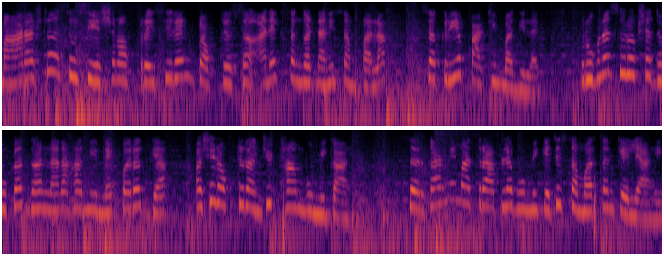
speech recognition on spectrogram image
महाराष्ट्र असोसिएशन ऑफ प्रेसिडेंट डॉक्टर्ससह अनेक संघटनांनी संपाला सक्रिय पाठिंबा दिलाय. रुग्ण सुरक्षा धोक्यात घालणारा हा निर्णय परत घ्या अशी डॉक्टरांची ठाम भूमिका आहे. सरकारने मात्र आपल्या भूमिकेचे समर्थन केले आहे.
